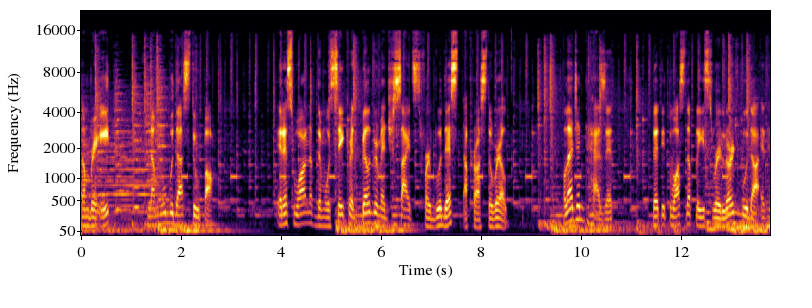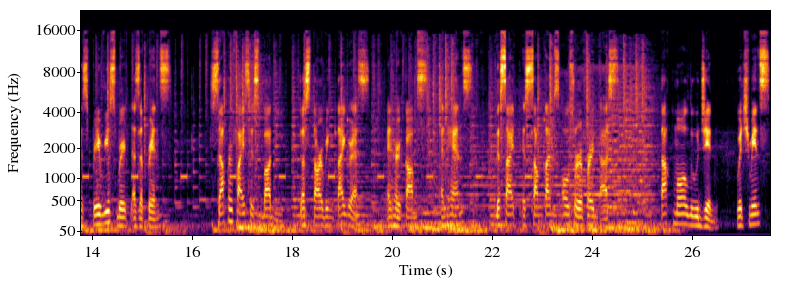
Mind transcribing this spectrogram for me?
Number 8. Namo Buddha Stupa it is one of the most sacred pilgrimage sites for Buddhists across the world. Legend has it that it was the place where Lord Buddha, in his previous birth as a prince, sacrificed his body to a starving tigress and her cubs, and hence, the site is sometimes also referred as Takmo Lujin, which means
